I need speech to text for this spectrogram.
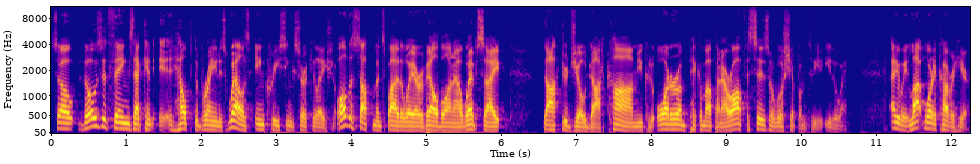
So those are things that can eh, help the brain as well as increasing circulation. All the supplements, by the way, are available on our website, drjoe.com. You could order them, pick them up in our offices, or we'll ship them to you. Either way. Anyway, a lot more to cover here.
